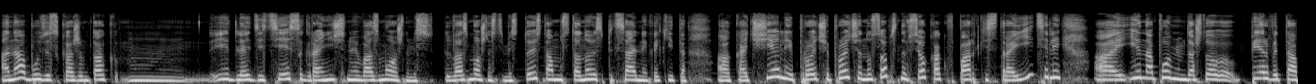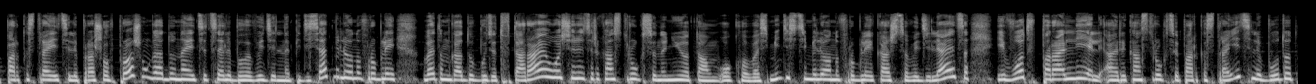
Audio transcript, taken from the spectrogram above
она будет, скажем так, и для детей с ограниченными возможностями. возможностями. То есть там установят специальные какие-то а, качели и прочее, прочее. Ну, собственно, все как в парке строителей. А, И напомним, да, что первый этап парка строителей прошел в прошлом году. На эти цели было выделено 50 миллионов рублей. В этом году будет вторая очередь реконструкции. На нее там около 80 миллионов рублей, кажется, выделяется. И вот в параллель а, реконструкции парка строителей будут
